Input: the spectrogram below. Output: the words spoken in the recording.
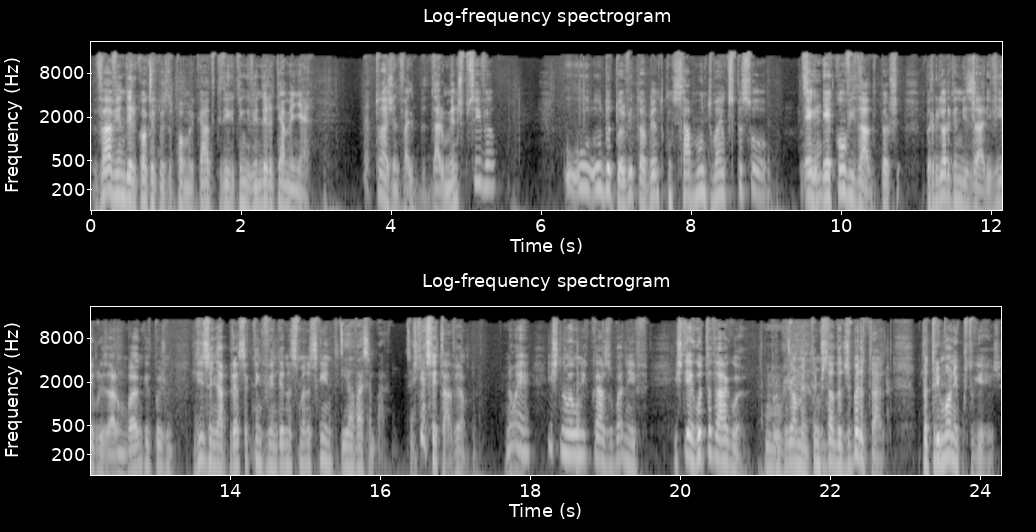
Vá vender qualquer coisa para o mercado que diga que tem que vender até amanhã. É, Toda a gente vai lhe dar o menos possível. O, o, doutor Vítor Bento sabe muito bem o que se passou. É, é convidado para, para reorganizar e viabilizar um banco e depois dizem-lhe à pressa que tem que vender na semana seguinte. E ele vai-se embora. Sim. Isto é aceitável? Não é. Isto não é o único caso, o Banif. Isto é a gota d'água. Porque realmente temos estado a desbaratar património português.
